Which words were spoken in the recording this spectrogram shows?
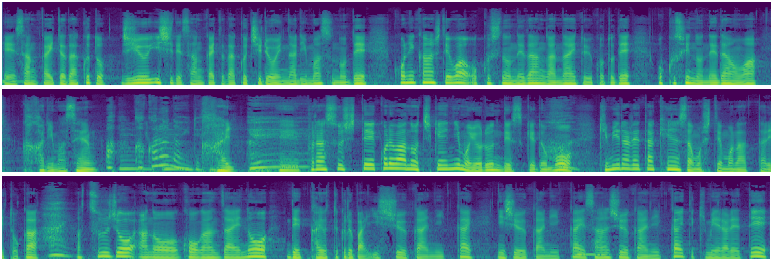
えー、参加いただくと自由意思で参加いただく治療になりますのでここに関してはお薬の値段がないということでお薬の値段はかかりません。あ、かからないんです、はい。えー、プラスしてこれはあの治験にもよるんですけども、はい、決められた検査もしてもらったりとか、はい、まあ、通常あの抗がん剤ので通ってくる場合1週間に1回、2週間に1回、うん、3週間に1回って決められて、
